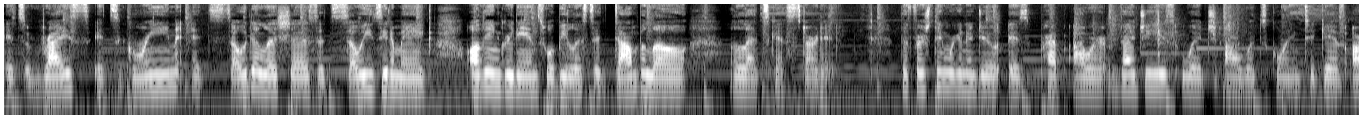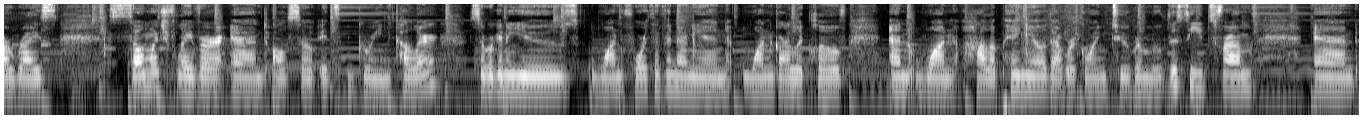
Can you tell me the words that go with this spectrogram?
It's rice, it's green, it's so delicious, it's so easy to make. All the ingredients will be listed down below. Let's get started. The first thing we're gonna do is prep our veggies, which are what's going to give our rice so much flavor and also its green color. So we're gonna use one fourth of an onion, one garlic clove, and one jalapeno that we're going to remove the seeds from and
